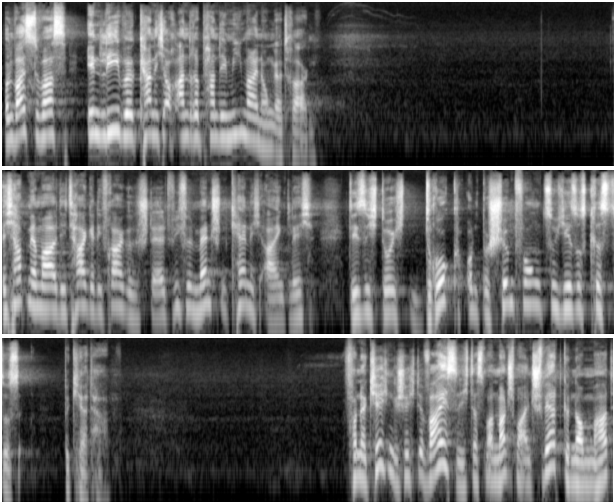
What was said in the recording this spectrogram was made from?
Und weißt du was? In Liebe kann ich auch andere Pandemie-Meinungen ertragen. Ich habe mir mal die Tage die Frage gestellt, wie viele Menschen kenne ich eigentlich, die sich durch Druck und Beschimpfung zu Jesus Christus bekehrt haben? Von der Kirchengeschichte weiß ich, dass man manchmal ein Schwert genommen hat,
